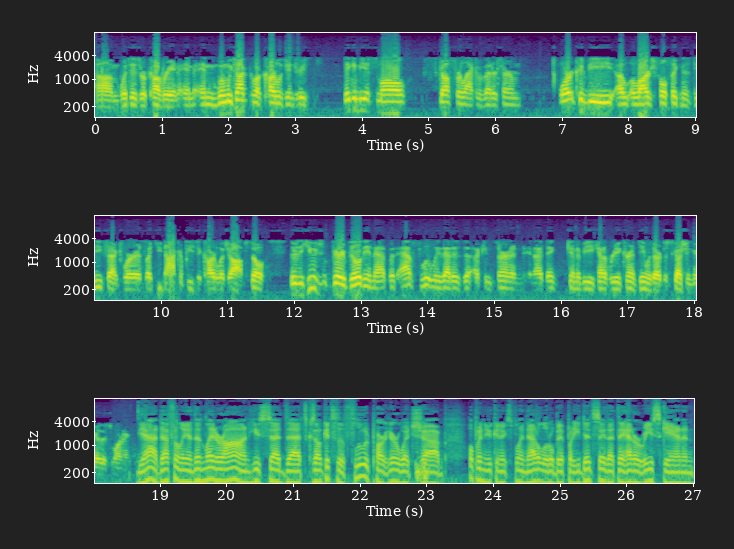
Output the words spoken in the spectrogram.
um, with his recovery? And, and and when we talk about cartilage injuries, they can be a small scuff, for lack of a better term, or it could be a, a large full thickness defect where it's like you knock a piece of cartilage off. So there's a huge variability in that, but absolutely that is a concern, and, and I think going to be kind of reoccurring theme with our discussion here this morning. Yeah, definitely. And then later on, he said that because I'll get to the fluid part here, which uh, hoping you can explain that a little bit. But he did say that they had a rescan, and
